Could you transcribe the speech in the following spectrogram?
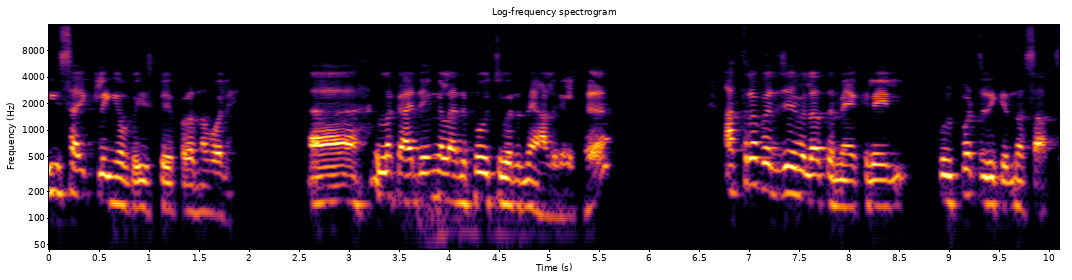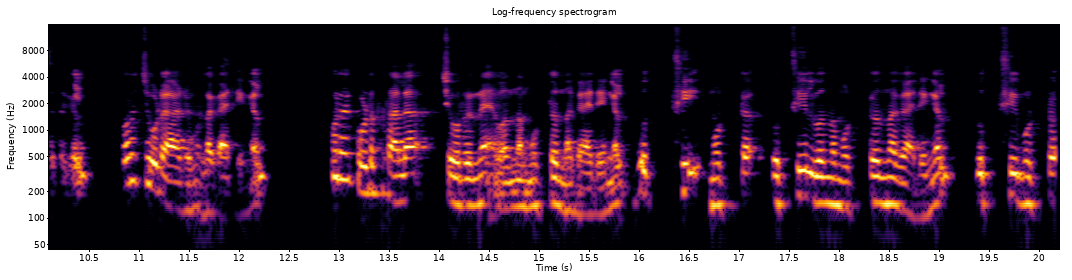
റീസൈക്ലിംഗ് ഓഫ് വേസ്റ്റ് പേപ്പർ എന്ന പോലെ ഉള്ള കാര്യങ്ങൾ അനുഭവിച്ചു വരുന്ന ആളുകൾക്ക് അത്ര പരിചയമില്ലാത്ത മേഖലയിൽ ഉൾപ്പെട്ടിരിക്കുന്ന സാധ്യതകൾ കുറച്ചുകൂടെ ആഴമുള്ള കാര്യങ്ങൾ കുറെ കൂടെ തല ചൊറിനെ വന്ന് മുട്ടുന്ന കാര്യങ്ങൾ ബുദ്ധി മുട്ട് ബുദ്ധിയിൽ വന്ന് മുട്ടുന്ന കാര്യങ്ങൾ ബുദ്ധിമുട്ട്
